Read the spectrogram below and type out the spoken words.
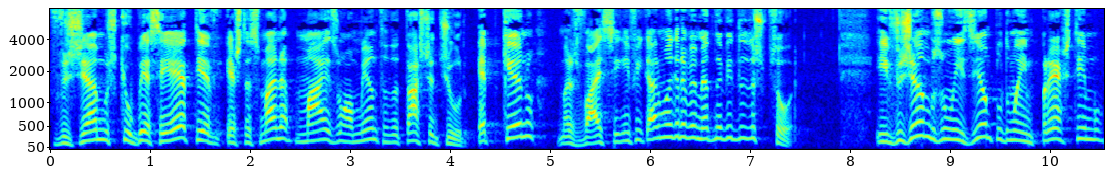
Vejamos que o BCE teve esta semana mais um aumento da taxa de juro. É pequeno, mas vai significar um agravamento na vida das pessoas. E vejamos um exemplo de um empréstimo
